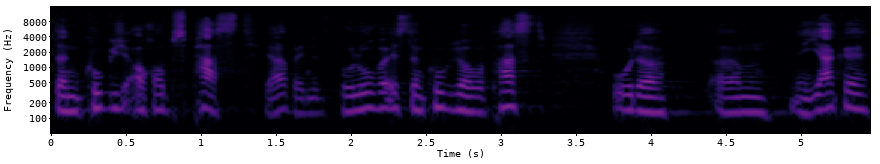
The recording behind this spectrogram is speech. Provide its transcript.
dann gucke ich auch, ob es passt. Ja, wenn es Pullover ist, dann gucke ich, ob er passt. Oder ähm, eine Jacke,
